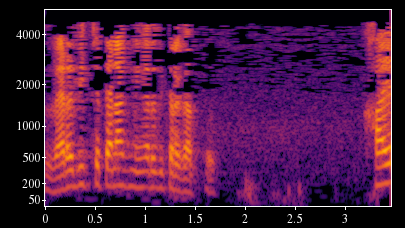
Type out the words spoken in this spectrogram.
වැරදිච්ච තැනක් නිවැරදි කරගත්තොත් කය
